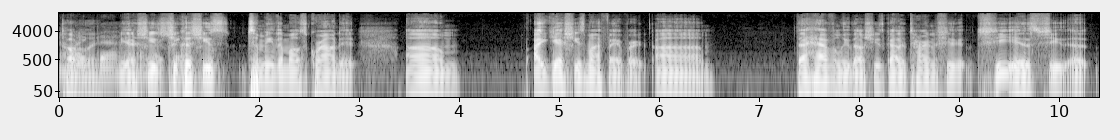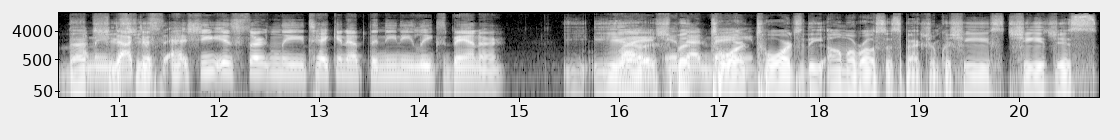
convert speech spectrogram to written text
I totally like yeah I she's like she because she's to me the most grounded um i yeah she's my favorite um the heavenly though. She's got to turn she she is she uh, that I mean, she's, Doctor, she's she is certainly taking up the Nene Leakes banner. yeah right but toward towards the omarosa spectrum because she's she's just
